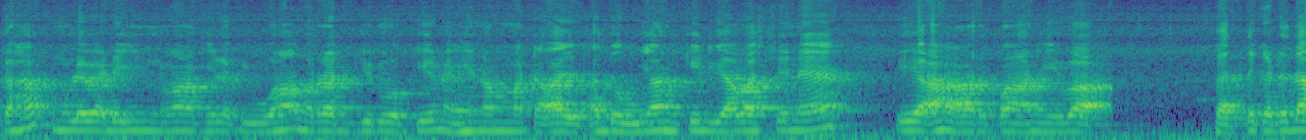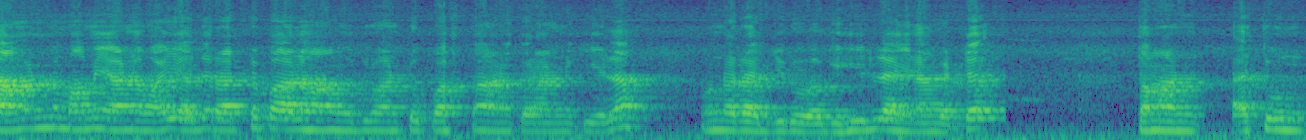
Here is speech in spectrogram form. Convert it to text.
ගහක් මුල වැඩ ඉන්නවා කියලා කිව්වහම රජ්ජුරුව කියන එහෙනම් මට අද උයන් කෙලිය අවශ්‍ය නැහැ. ඒ ආහාර පාන ඒවා පැත්තකට දාන්න මම යනවායි අද රට්ටපාල හාමුදුරුවන්ට උපස්ථාන කරන්න කියලා ඔන්න රජ්ජුරුව ගිහිල්ලා ඊළඟට Taman ඇතුන්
